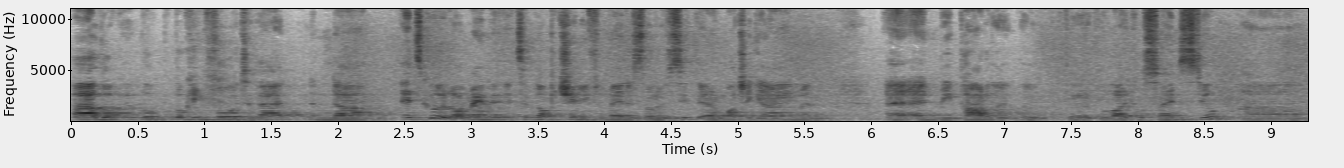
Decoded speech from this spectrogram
uh, look, look, looking forward to that, and um, it's good. I mean, it's an opportunity for me to sort of sit there and watch a game and and, be part of the, the, the, the local scene still. Um,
